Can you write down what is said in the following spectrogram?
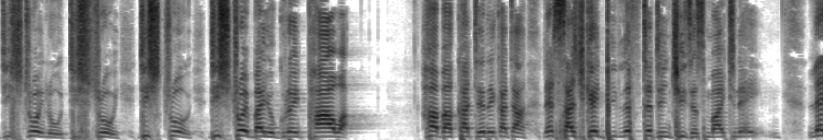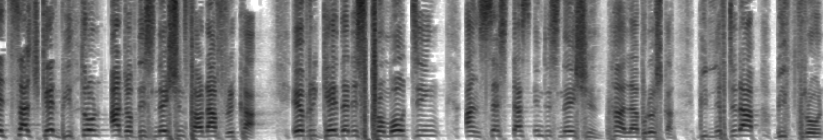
destroy, Lord, destroy, destroy, destroy by your great power. Let such gate be lifted in Jesus' mighty name. Let such gate be thrown out of this nation, South Africa. Every gate that is promoting ancestors in this nation, be lifted up, be thrown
